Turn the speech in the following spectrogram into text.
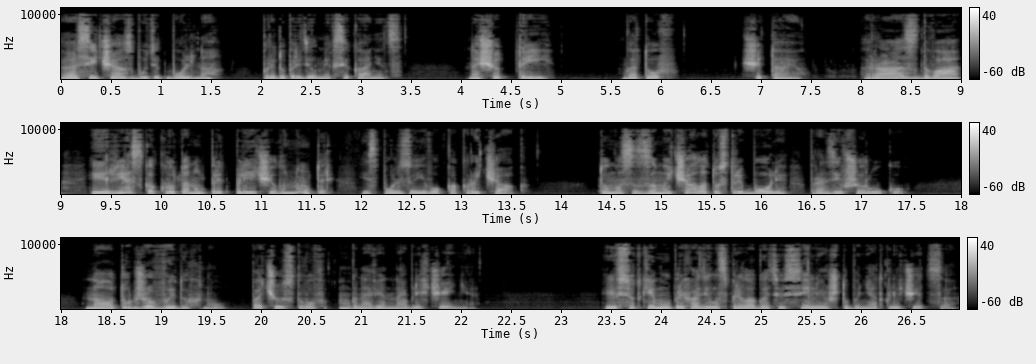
«А сейчас будет больно», — предупредил мексиканец. «На счет три. Готов?» «Считаю». Раз, два, и резко крутанул предплечье внутрь, используя его как рычаг. Томас замычал от острой боли, пронзившей руку но тут же выдохнул, почувствовав мгновенное облегчение. И все-таки ему приходилось прилагать усилия, чтобы не отключиться.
